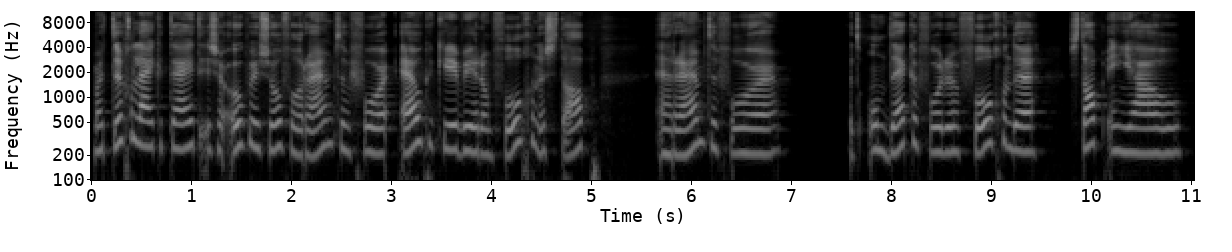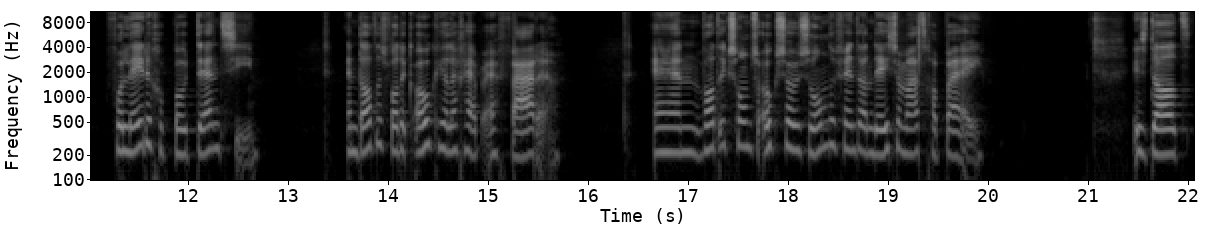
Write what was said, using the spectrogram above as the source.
Maar tegelijkertijd is er ook weer zoveel ruimte voor elke keer weer een volgende stap. En ruimte voor het ontdekken voor de volgende stap in jouw volledige potentie. En dat is wat ik ook heel erg heb ervaren. En wat ik soms ook zo zonde vind aan deze maatschappij, is dat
